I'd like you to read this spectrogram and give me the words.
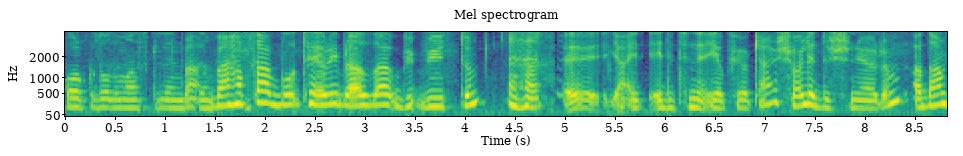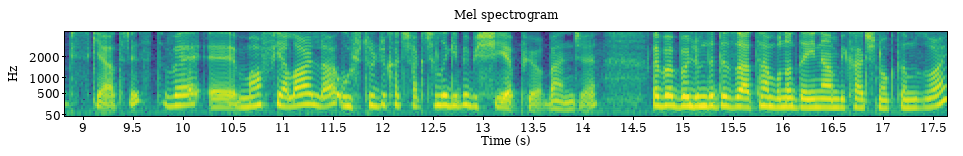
korku dolu maskülenite. Ben, ben hatta bu teoriyi biraz daha bü- büyüttüm. Ee, yani editini yapıyorken şöyle düşünüyorum. Adam psikiyatrist ve e, mafyalarla uyuşturucu kaçakçılığı gibi bir şey yapıyor bence. Ve böyle bölümde de zaten buna değinen birkaç noktamız var.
